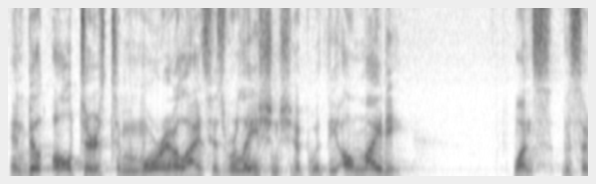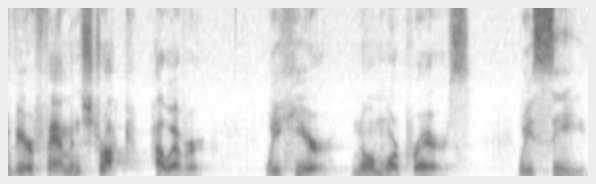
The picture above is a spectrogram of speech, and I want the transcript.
and built altars to memorialize his relationship with the Almighty. Once the severe famine struck, however, we hear no more prayers. We see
